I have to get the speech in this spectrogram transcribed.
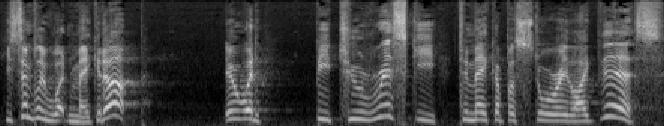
He simply wouldn't make it up. It would be too risky to make up a story like this.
